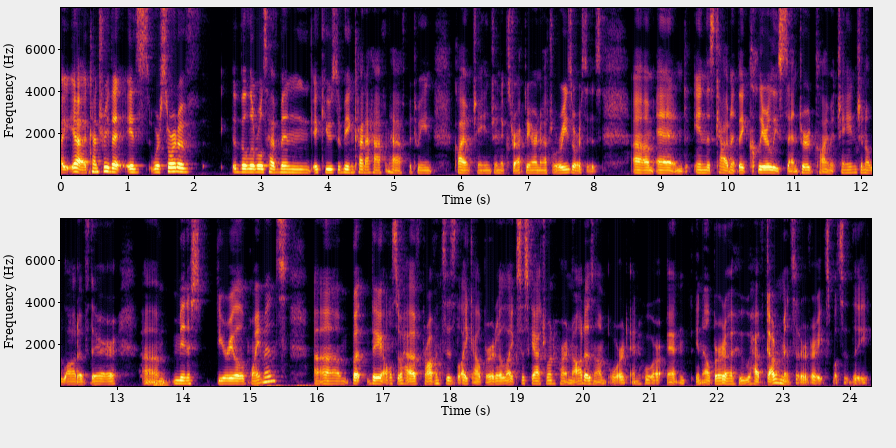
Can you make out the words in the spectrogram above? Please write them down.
uh, yeah a country that is we're sort of the liberals have been accused of being kind of half and half between climate change and extracting our natural resources. Um, and in this cabinet, they clearly centered climate change in a lot of their um, ministerial appointments. Um, but they also have provinces like Alberta, like Saskatchewan, who are not as on board, and who are and in Alberta who have governments that are very explicitly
